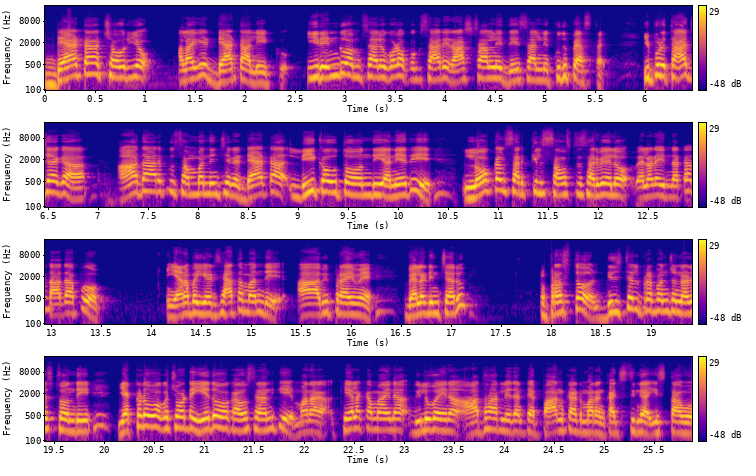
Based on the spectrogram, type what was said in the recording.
డేటా చౌర్యం అలాగే డేటా లీక్. ఈ రెండు అంశాలు కూడా ఒక్కొక్కసారి రాష్ట్రాలని దేశాలని కుదిపేస్తాయి. ఇప్పుడు తాజాగా ఆధార్కు సంబంధించిన డేటా లీక్ అవుతోంది అనేది లోకల్ సర్కిల్ సంస్థ సర్వేలో వెల్లడైందట. దాదాపు ఎనభై ఏడు శాతం మంది ఆ అభిప్రాయమే వెల్లడించారు. ప్రస్తుతం డిజిటల్ ప్రపంచం నడుస్తోంది. ఎక్కడో ఒక చోట ఏదో ఒక అవసరానికి మన కీలకమైన విలువైన ఆధార్ లేదంటే పాన్ కార్డు మనం ఖచ్చితంగా ఇస్తాము.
